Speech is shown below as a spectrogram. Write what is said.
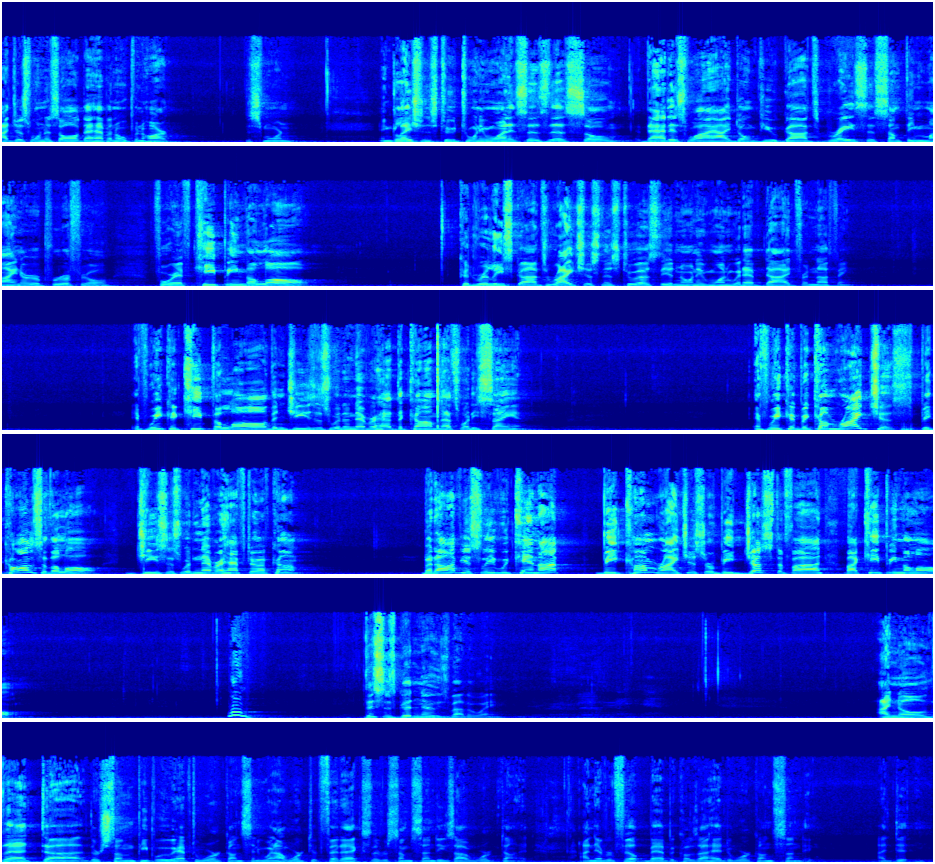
I just want us all to have an open heart this morning. In Galatians 2:21 it says this, so that is why I don't view God's grace as something minor or peripheral, for if keeping the law could release God's righteousness to us, the anointed one would have died for nothing. If we could keep the law, then Jesus would have never had to come. That's what he's saying. If we could become righteous because of the law, Jesus would never have to have come. But obviously, we cannot become righteous or be justified by keeping the law. Woo! This is good news, by the way. I know that uh, there's some people who have to work on Sunday. When I worked at FedEx, there were some Sundays I worked on it. I never felt bad because I had to work on Sunday. I didn't.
